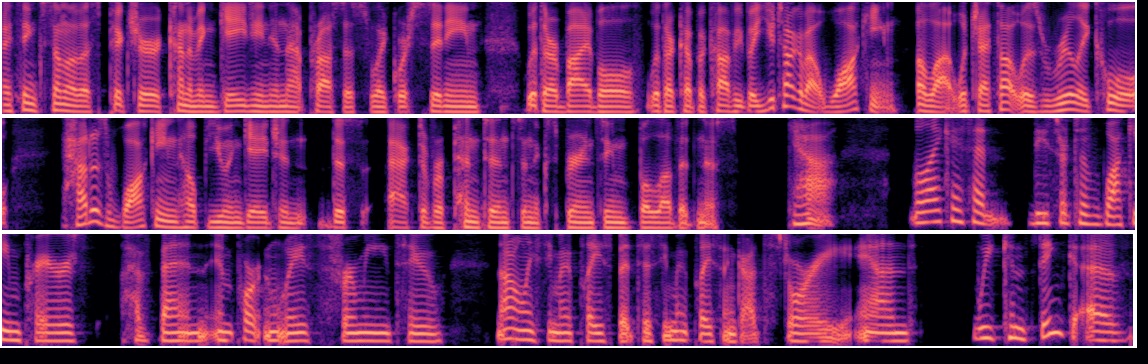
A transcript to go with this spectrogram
I think some of us picture kind of engaging in that process, like we're sitting with our Bible, with our cup of coffee. But you talk about walking a lot, which I thought was really cool. How does walking help you engage in this act of repentance and experiencing belovedness? Yeah. Well, like I said, these sorts of walking prayers have been important ways for me to not only see my place, but to see my place in God's story. And we can think of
